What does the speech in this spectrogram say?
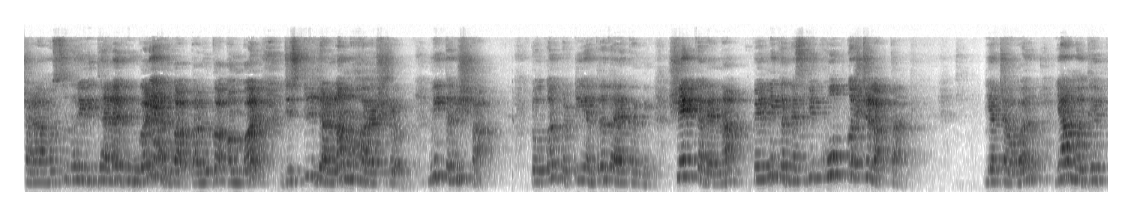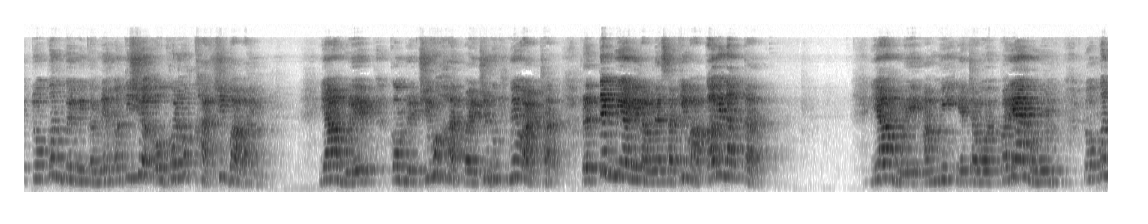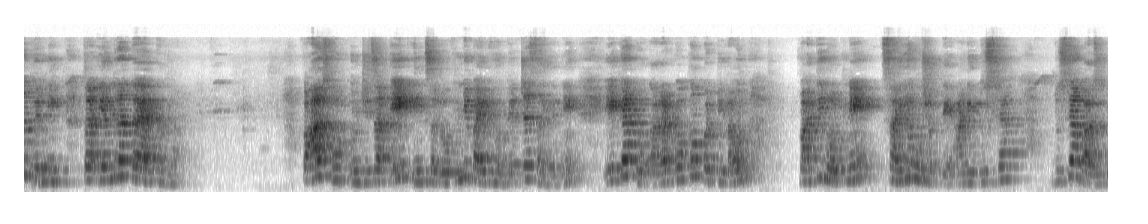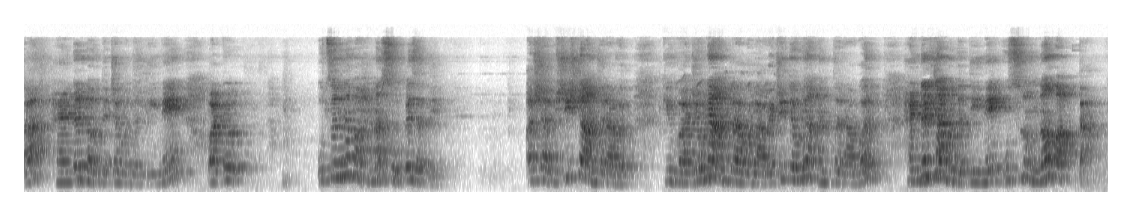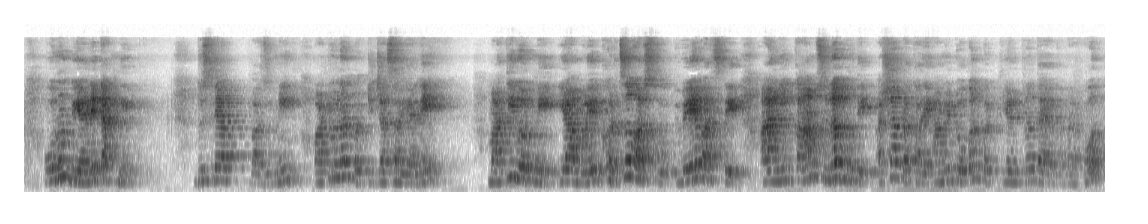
शाळा वसुधरी विद्यालय धुंगडी हदगाव तालुका अंबर डिस्ट्रिक्ट जालना महाराष्ट्र. मी तनिष्का. टोकन पट्टी यंत्र तयार करणे. शेतकऱ्यांना पेरणी करण्यासाठी खूप कष्ट लागतात. याच्यावर यामध्ये टोकन पेरणी करणे अतिशय अवघड व खाची बाब आहे. यामुळे कमरेची व हातपायाची दुखणे वाढतात. प्रत्येक बियाणे लावण्यासाठी वाकावे लागतात. यामुळे आम्ही याच्यावर पर्याय म्हणून टोकन पेरणी त- यंत्र तयार करणार. पाच फूट उंचीचा एक इंच लोखंडी पाईप घेऊन त्याच्या साह्याने एका टोकाला टोकन पट्टी लावून माती लोटणे साह्य होऊ शकते आणि दुसऱ्या दुसऱ्या बाजूला हँडल लावून त्याच्या मदतीने वाटो उचलणं वाहणं सोपे जाते. अशा विशिष्ट अंतरावर किंवा जेवढ्या अंतरावर लावायचे तेवढ्या अंतरावर हँडलच्या मदतीने उचलून न वागता वरून बियाणे टाकणे. दुसऱ्या बाजूनी वाटोळण पट्टीच्या सहाय्याने माती लोटणे यामुळे खर्च वाचतो वेळ वाचते आणि काम सुलभ होते. अशा प्रकारे आम्ही टोकन पट्टी यंत्र तयार करणार आहोत.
